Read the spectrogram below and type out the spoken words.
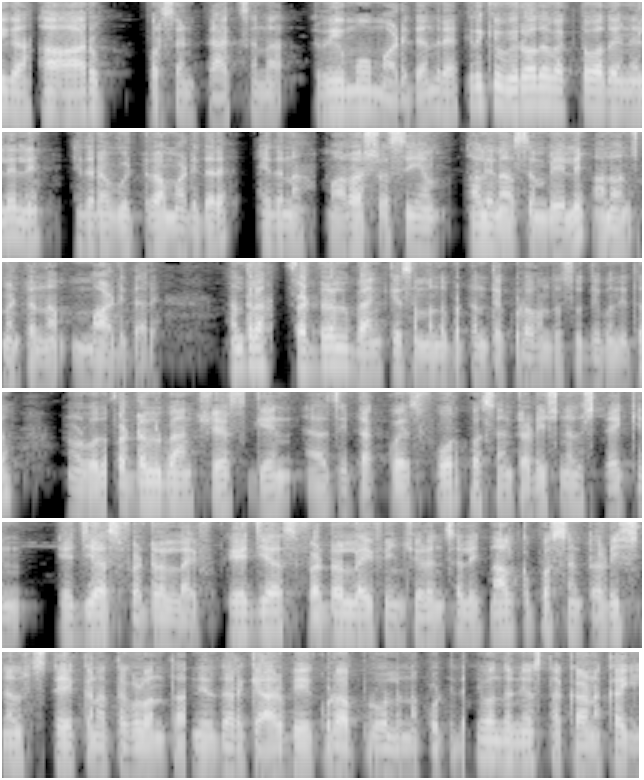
ಈಗ ಆ ಆರು ಪರ್ಸೆಂಟ್ ಟ್ಯಾಕ್ಸ್ ಅನ್ನ ರಿಮೂವ್ ಮಾಡಿದೆ. ಅಂದ್ರೆ ಇದಕ್ಕೆ ವಿರೋಧ ವ್ಯಕ್ತವಾದ ಹಿನ್ನೆಲೆಯಲ್ಲಿ ಇದನ್ನ ವಿತ್ಡ್ರಾ ಮಾಡಿದ್ದಾರೆ. ಇದನ್ನ ಮಹಾರಾಷ್ಟ್ರ ಸಿಎಂ ಅಲ್ಲಿನ ಅಸೆಂಬ್ಲಿಯಲ್ಲಿ ಅನೌನ್ಸ್ಮೆಂಟ್ ಅನ್ನ ಮಾಡಿದ್ದಾರೆ. ನಂತರ ಫೆಡರಲ್ ಬ್ಯಾಂಕ್ಗೆ ಸಂಬಂಧಪಟ್ಟಂತೆ ಕೂಡ ಒಂದು ಸುದ್ದಿ ಬಂದಿತ್ತು. ನೋಡಬಹುದು Federal Bank shares gain as it acquires four percent additional stake in Ageas Federal Life. Ageas Federal Life insurance ಅಲ್ಲಿ ನಾಲ್ಕು ಪರ್ಸೆಂಟ್ ಅಡಿಷನಲ್ ಸ್ಟೇಕ್ ಅನ್ನ ತಗೊಳ್ಳುವಂತ ನಿರ್ಧಾರಕ್ಕೆ ಆರ್ ಬಿ ಐ ಕೂಡ ಅಪ್ರೂವಲ್ ಅನ್ನ ಕೊಟ್ಟಿದೆ. ಈ ಒಂದು ನ್ಯೂಸ್ನ ಕಾರಣಕ್ಕಾಗಿ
